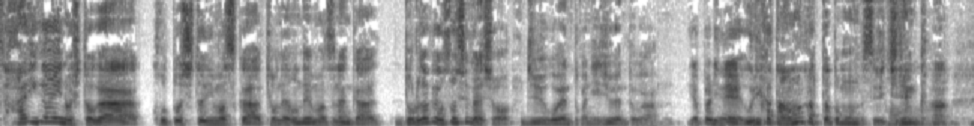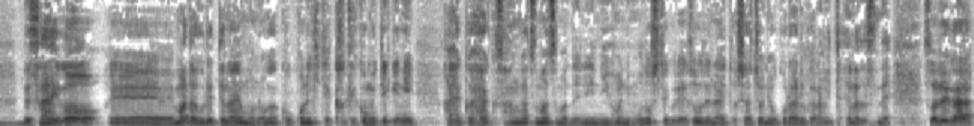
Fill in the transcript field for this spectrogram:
大概の人が今年と言いますか、去年の年末なんか、どれだけ予想してたでしょ ?15 円とか20円とか。やっぱりね、売り方甘かったと思うんですよ、1年間。で、最後、えー、まだ売れてないものがここに来て駆け込み的に、早く早く3月末までに日本に戻してくれ、そうでないと社長に怒られるからみたいなですね。それが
